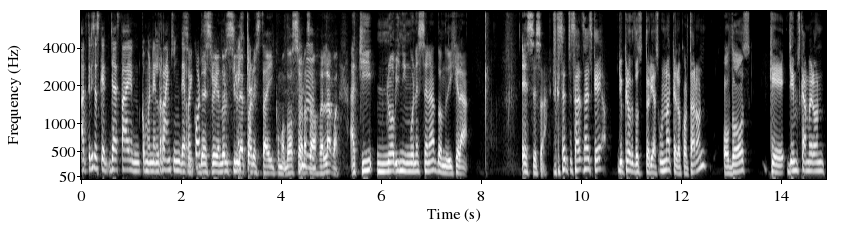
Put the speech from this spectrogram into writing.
actrices que ya está en como en el ranking de récords. Destruyendo el Sea Leopard está ahí como dos horas abajo del agua. Aquí no vi ninguna escena donde dijera es esa. Es que, ¿sabes qué? Yo creo que dos teorías. Una, que lo cortaron, o dos, que James Cameron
